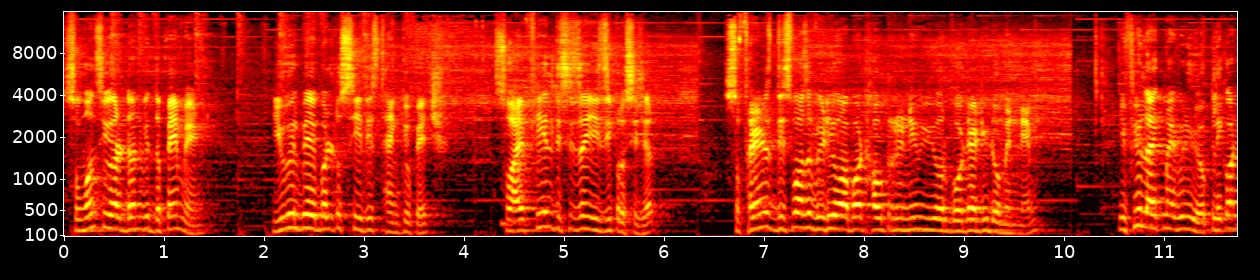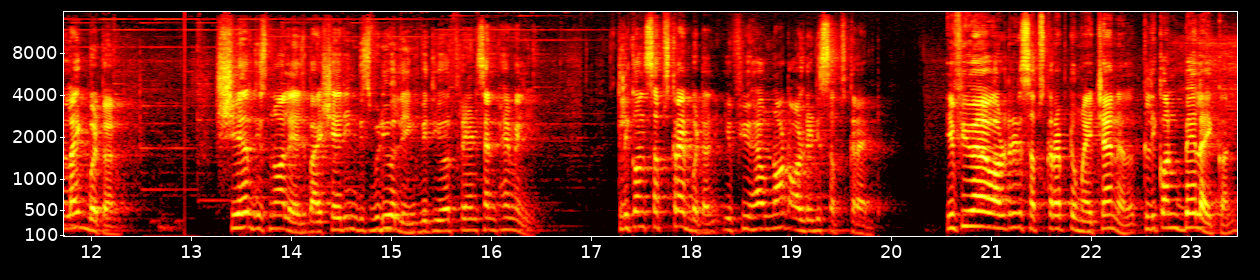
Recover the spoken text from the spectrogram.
So once you are done with the payment, you will be able to see this thank you page. So I feel this is a easy procedure. So friends, this was a video about how to renew your GoDaddy domain name. If you like my video, click on like button. Share this knowledge by sharing this video link with your friends and family. Click on subscribe button if you have not already subscribed. If you have already subscribed to my channel, click on bell icon.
